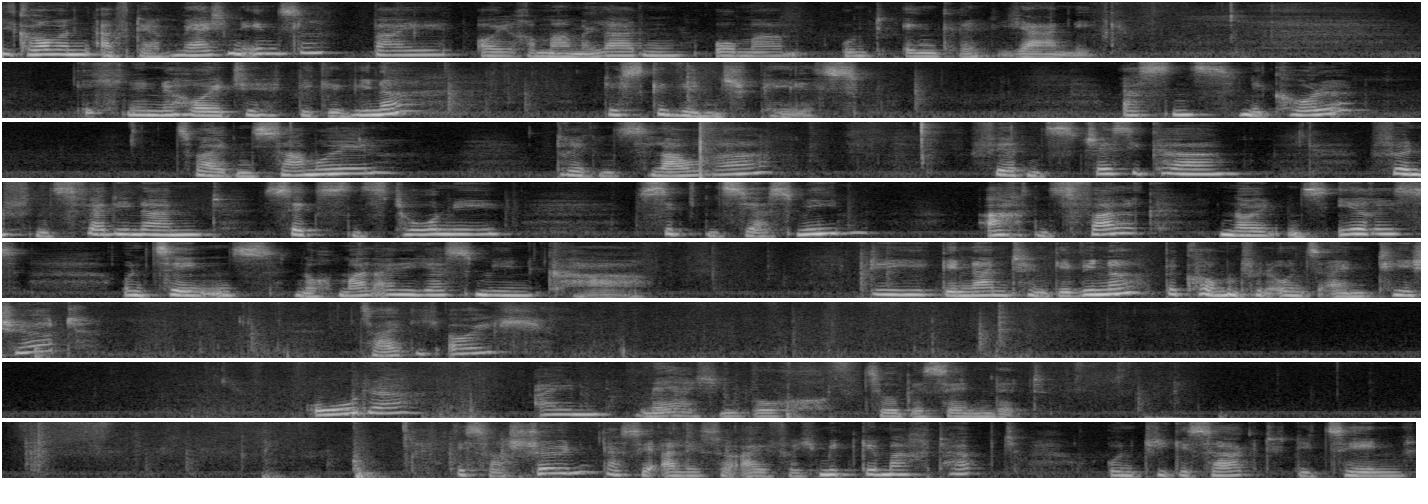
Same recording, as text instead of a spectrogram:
Willkommen auf der Märcheninsel bei eurer Marmeladenoma und Enkel Janik. Ich nenne heute die Gewinner des Gewinnspiels. Erstens Nicole, zweitens Samuel, drittens Laura, viertens Jessica, fünftens Ferdinand, sechstens Toni, siebtens Jasmin, achtens Falk, neuntens Iris und zehntens nochmal eine Jasmin K. Die genannten Gewinner bekommen von uns ein T-Shirt. Zeige ich euch. Oder ein Märchenbuch zugesendet. Es war schön, dass ihr alle so eifrig mitgemacht habt und wie gesagt, die zehn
